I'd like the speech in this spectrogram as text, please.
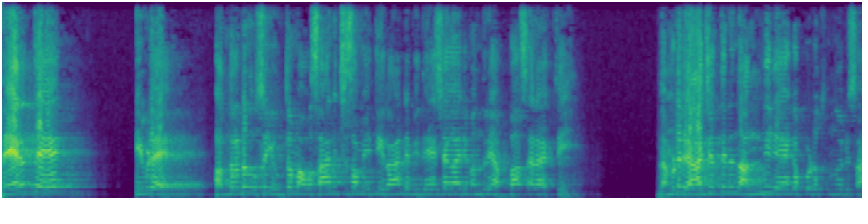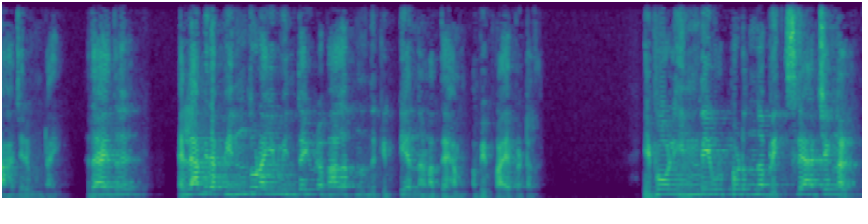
നേരത്തെ ഇവിടെ പന്ത്രണ്ട് ദിവസം യുദ്ധം അവസാനിച്ച സമയത്ത് ഇറാന്റെ വിദേശകാര്യമന്ത്രി അബ്ബാസ് അരാക്തി നമ്മുടെ രാജ്യത്തിന് നന്ദി രേഖപ്പെടുത്തുന്ന ഒരു സാഹചര്യം ഉണ്ടായി. അതായത് എല്ലാവിധ പിന്തുണയും ഇന്ത്യയുടെ ഭാഗത്ത് നിന്ന് കിട്ടിയെന്നാണ് അദ്ദേഹം അഭിപ്രായപ്പെട്ടത്. ഇപ്പോൾ ഇന്ത്യ ഉൾപ്പെടുന്ന ബ്രിക്സ് രാജ്യങ്ങൾ.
